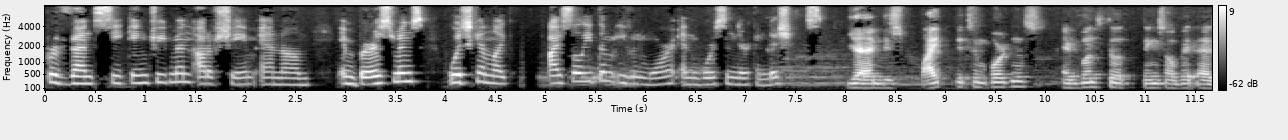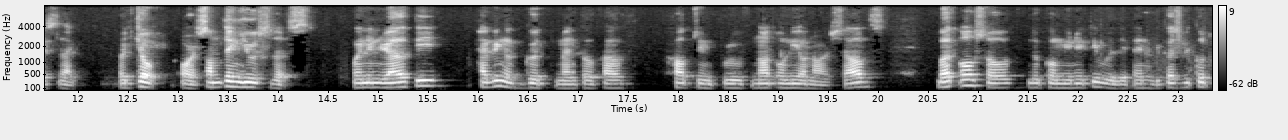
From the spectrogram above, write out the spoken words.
prevent seeking treatment out of shame and um embarrassments which can like isolate them even more and worsen their conditions. Yeah, and despite its importance, everyone still thinks of it as like a joke or something useless. When in reality, having a good mental health helps improve not only on ourselves, but also the community we live in because we could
